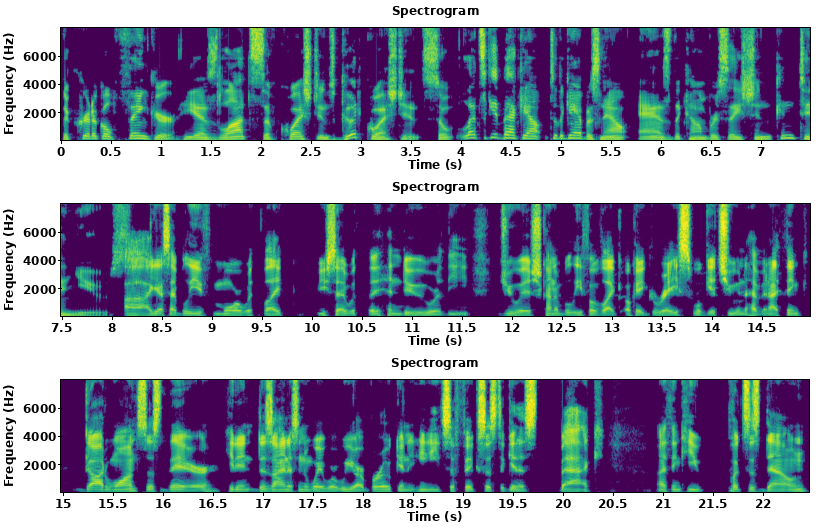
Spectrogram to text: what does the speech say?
the critical thinker. He has lots of questions, good questions. So let's get back out to the campus now as the conversation continues. Uh, I guess I believe more with like you said with the Hindu or the Jewish kind of belief of like, okay, grace will get you into heaven. I think God wants us there. He didn't design us in a way where we are broken and He needs to fix us to get us back. I think He puts us down.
